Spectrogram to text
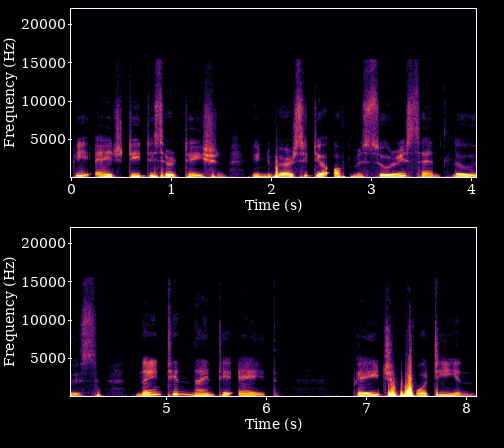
PhD dissertation, University of Missouri St. Louis, 1998, page 14.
